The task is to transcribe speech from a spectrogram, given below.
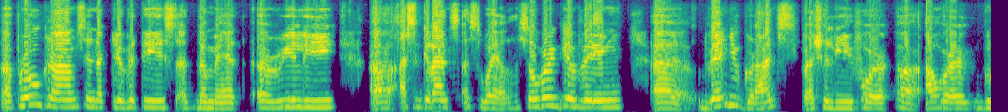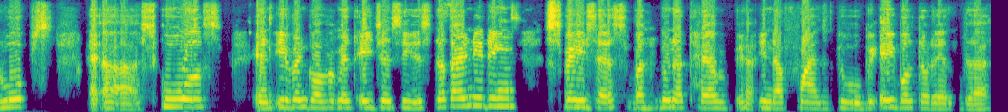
uh, programs and activities at the Met are really uh, as grants as well. So we're giving uh, venue grants, especially for uh, our groups, uh, schools, and even government agencies that are needing spaces but do not have uh, enough funds to be able to rent the,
